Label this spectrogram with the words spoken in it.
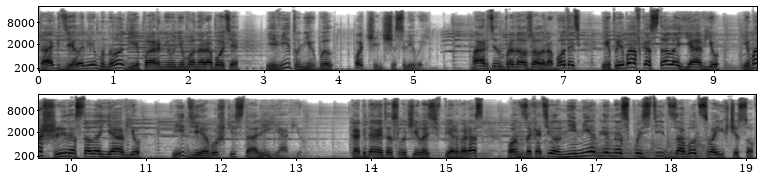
Так делали многие парни у него на работе, и вид у них был очень счастливый. Мартин продолжал работать, и прибавка стала явью, и машина стала явью, и девушки стали явью. Когда это случилось в первый раз, он захотел немедленно спустить завод своих часов.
